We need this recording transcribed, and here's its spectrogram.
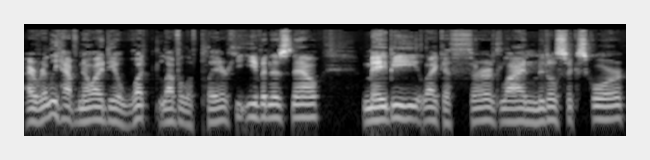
I really have no idea what level of player he even is now. Maybe like a third line middle six scorer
